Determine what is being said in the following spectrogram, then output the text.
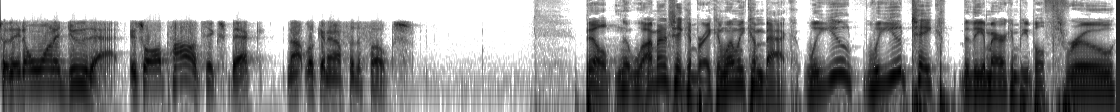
So they don't want to do that. It's all politics, Beck, not looking out for the folks. Bill, I'm going to take a break, and when we come back, will you will you take the American people through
